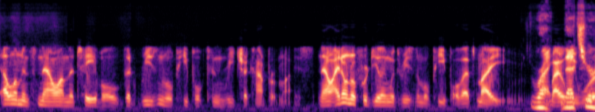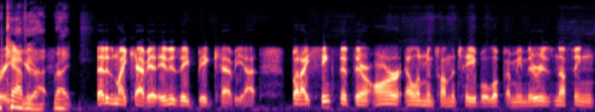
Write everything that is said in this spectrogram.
elements now on the table that reasonable people can reach a compromise. Now, I don't know if we're dealing with reasonable people. That's my right. My That's your caveat, here. right? That is my caveat. It is a big caveat, but I think that there are elements on the table. Look, I mean, there is nothing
